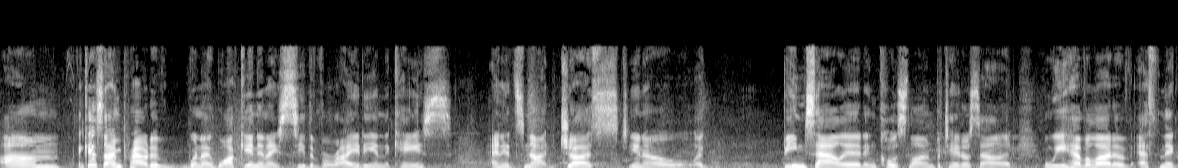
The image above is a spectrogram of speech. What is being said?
Um, I guess I'm proud of when I walk in and I see the variety in the case, and it's not just you know like bean salad and coleslaw and potato salad. We have a lot of ethnic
